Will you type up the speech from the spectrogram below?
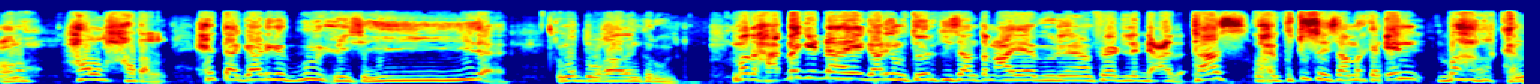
cuno hal hadal xitaa gaariga guuxiisa hiida uma dulqaadan karu yidhi. Madaxa dhagi dhahaya gaariga matoorkiisa aan damcayaa buu yidhi inaan feed la dhacaba taas waxay ku tusaysaa marka in bahalkan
